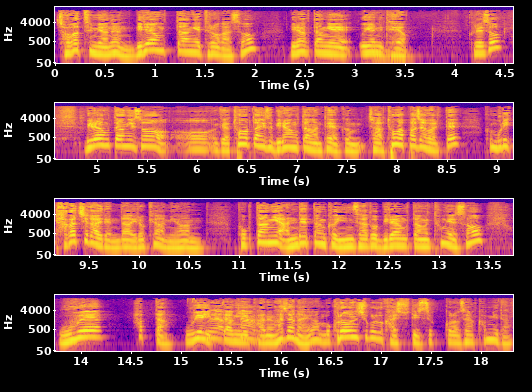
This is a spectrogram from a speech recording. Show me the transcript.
저 같으면은 미래한국당에 들어가서 미래한국당의 의원이 돼요. 그래서 미래한국당에서 어 그러니까 통합당에서 미래한국당한테 그럼 자 통합하자고 할 때 그럼 우리 다 같이 가야 된다 이렇게 하면 복당이 안 됐던 그 인사도 미래한국당을 통해서 우회 합당, 우회 입당이 합당. 가능하잖아요. 뭐 그런 식으로 갈 수도 있을 거라고 생각합니다.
